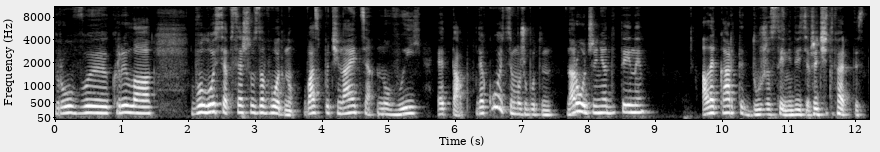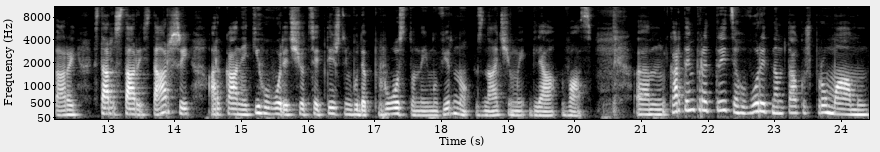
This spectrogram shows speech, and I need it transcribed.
брови, крила, волосся, все що завгодно. У вас починається новий етап. Для когось це може бути народження дитини. Але карти дуже сильні. Дивіться, вже четвертий старий, стар, старий, старший аркан, які говорять, що цей тиждень буде просто неймовірно значимий для вас. Ем, карта імператриця говорить нам також про маму,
